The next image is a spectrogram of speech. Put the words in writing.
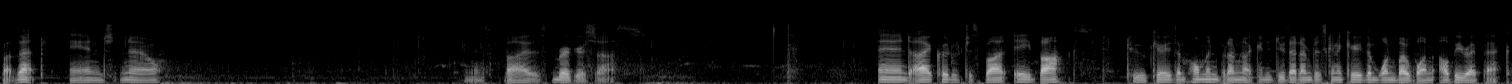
Bought that. And now, let's buy this burger sauce. And I could have just bought a box to carry them home in, but I'm not going to do that. I'm just going to carry them one by one. I'll be right back.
